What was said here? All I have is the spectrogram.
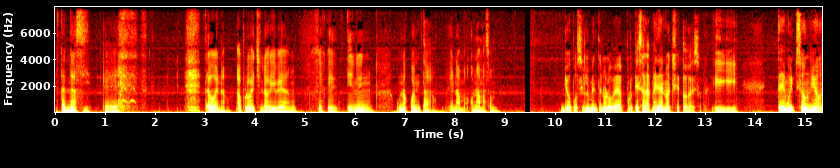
está Nazi. Eh, está bueno, aprovechenlo y vean si es que tienen una cuenta en con Amazon. Yo posiblemente no lo vea porque es a la medianoche todo eso. Y tengo insomnio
